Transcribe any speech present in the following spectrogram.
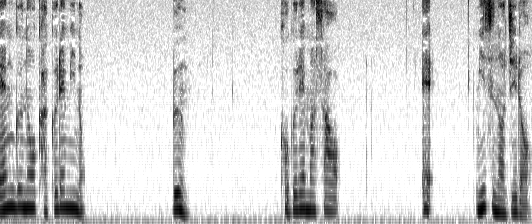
天狗の隠れ蓑。文。小暮正夫絵。水野二郎。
